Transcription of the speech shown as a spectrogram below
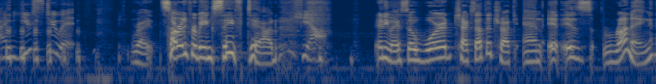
I'm used to it. Right. Sorry for being safe, Dad. Yeah. Anyway, so Ward checks out the truck and it is running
